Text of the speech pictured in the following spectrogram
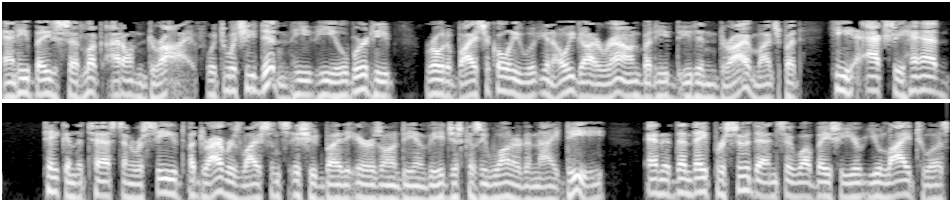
and he basically said, "Look, I don't drive," which which he didn't. He he Ubered, he rode a bicycle, he you know he got around, but he he didn't drive much. But he actually had taken the test and received a driver's license issued by the Arizona DMV just because he wanted an ID. And then they pursued that and said, "Well, basically, you you lied to us."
